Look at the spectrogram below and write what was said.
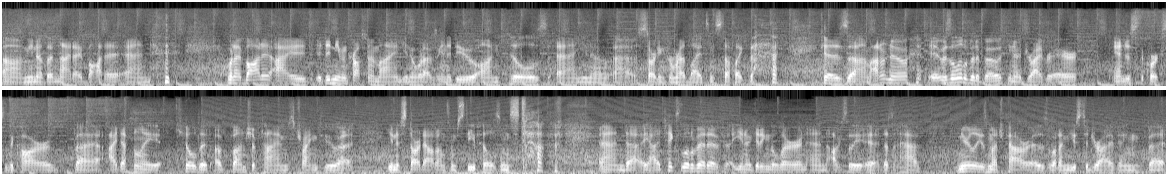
um, you know, the night I bought it and when I bought it, I it didn't even cross my mind, you know, what I was gonna do on hills and, you know, uh, starting from red lights and stuff like that. Because, um, I don't know, it was a little bit of both, you know, driver error and just the quirks of the car, but I definitely killed it a bunch of times trying to, uh, you know, start out on some steep hills and stuff and uh, yeah, it takes a little bit of you know getting to learn, and obviously it doesn't have nearly as much power as what I'm used to driving, but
